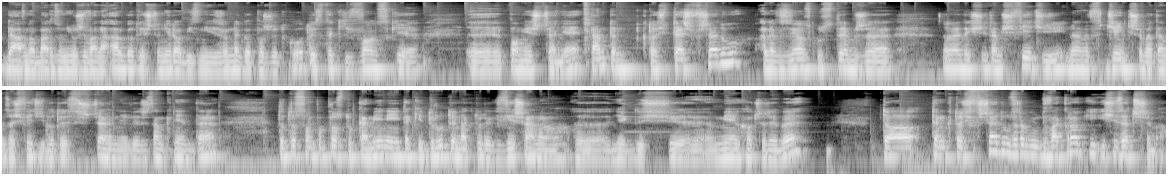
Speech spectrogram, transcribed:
dawno bardzo nieużywana Algot jeszcze nie robi z niej żadnego pożytku. To jest takie wąskie y, pomieszczenie. Tamten ktoś też wszedł, ale w związku z tym, że no nawet jak się tam świeci, nawet w dzień trzeba tam zaświecić, bo to jest szczelnie, wiesz, zamknięte, to to są po prostu kamienie i takie druty, na których wieszano y, niegdyś y, mięcho czy ryby. To ten ktoś wszedł, zrobił dwa kroki i się zatrzymał.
